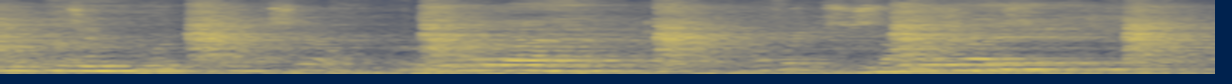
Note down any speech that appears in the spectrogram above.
I think so.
